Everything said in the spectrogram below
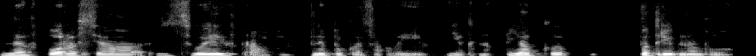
не впорався зі своєю вправою, не показав її, як, як потрібно було.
